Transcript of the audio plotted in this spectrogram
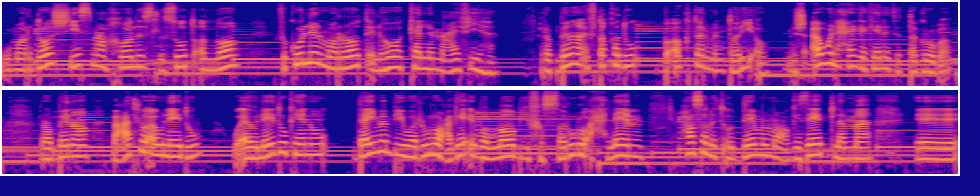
ومرضاش يسمع خالص لصوت الله في كل المرات اللي هو اتكلم معاه فيها. ربنا افتقده بأكتر من طريقة مش أول حاجة كانت التجربة. ربنا بعت له أولاده وأولاده كانوا دايما بيوروا له عجائب الله بيفسروا له أحلام حصلت قدامه معجزات لما آه،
